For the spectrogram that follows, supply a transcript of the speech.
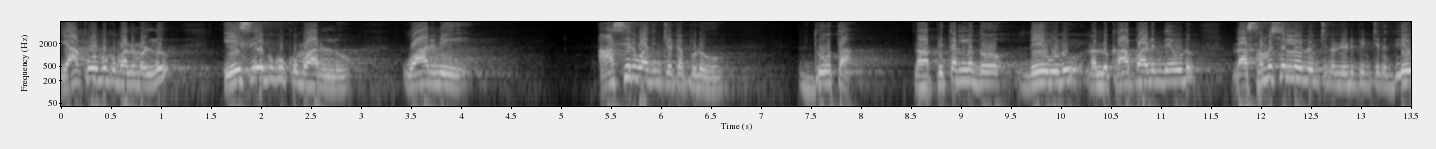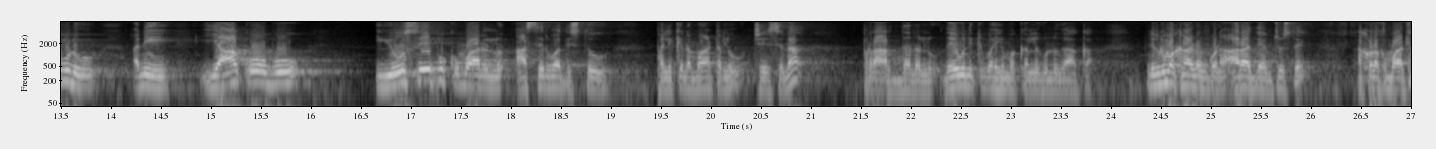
యాకోబుకు మనమళ్ళు ఏసేపుకు కుమారులు వారిని ఆశీర్వదించేటప్పుడు దూత నా పితరుల దో దేవుడు నన్ను కాపాడిన దేవుడు నా సమస్యల్లో నుంచి నన్ను నడిపించిన దేవుడు అని యాకోబు యోసేపు కుమారులను ఆశీర్వదిస్తూ పలికిన మాటలు చేసిన ప్రార్థనలు. దేవునికి మహిమ కలుగునుగాక. నిర్గమకాండం కూడా ఆరాధ్యాయం చూస్తే అక్కడ ఒక మాట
